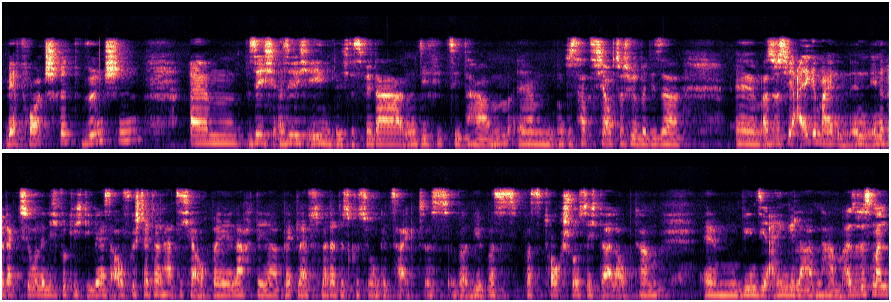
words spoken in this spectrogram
mehr Fortschritt wünschen. Ähm, sehe ich, sehe ich ähnlich, dass wir da ein Defizit haben. Ähm, und das hat sich auch zum Beispiel bei dieser ähm, also dass wir allgemein in, in, Redaktionen nicht wirklich divers aufgestellt haben, hat sich ja auch bei nach der Black Lives Matter Diskussion gezeigt, dass, was, was Talkshows sich da erlaubt haben, ähm, wen sie eingeladen haben. Also dass man,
